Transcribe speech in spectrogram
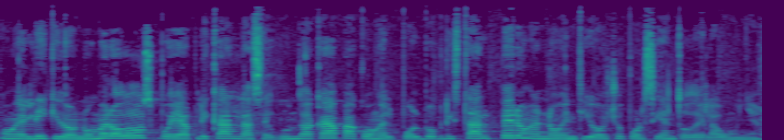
Con el líquido número 2 voy a aplicar la segunda capa con el polvo cristal pero en el 98% de la uña.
